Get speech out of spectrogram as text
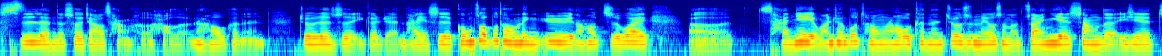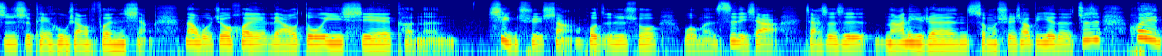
私人的社交场合好了，然后可能就认识了一个人，他也是工作不同领域，然后职位呃产业也完全不同，然后我可能就是没有什么专业上的一些知识可以互相分享，那我就会聊多一些可能。兴趣上，或者是说我们私底下，假设是哪里人，什么学校毕业的，就是会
